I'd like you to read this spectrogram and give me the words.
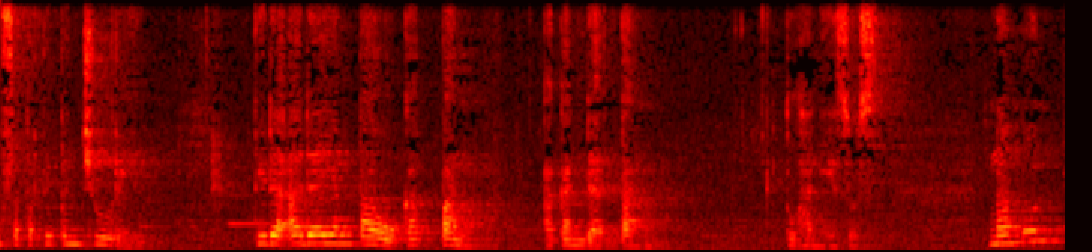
seperti pencuri. tidak ada yang tahu kapan akan datang Tuhan Yesus. Namun,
